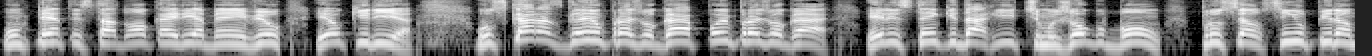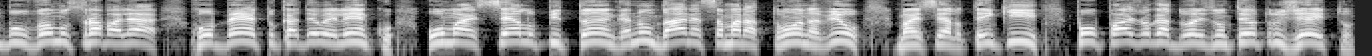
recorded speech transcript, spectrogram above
Um penta estadual cairia bem, viu? Eu queria. Os caras ganham para jogar, põem para jogar. Eles têm que dar ritmo, jogo bom pro Celcinho Pirambu. Vamos trabalhar. Roberto, cadê o elenco? O Marcelo Pitanga. Não dá nessa maratona, viu, Marcelo? Tem que poupar jogadores, não tem outro jeito.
